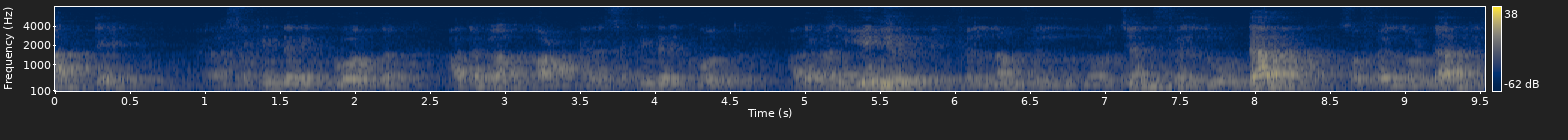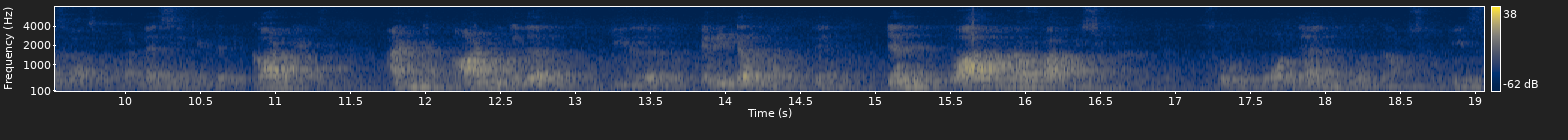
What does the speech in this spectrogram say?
ಮತ್ತೆ ಸೆಕೆಂಡರಿ ಗ್ರೋತ್ ಆದಾಗ ಸೆಕೆಂಡರಿ ಗ್ರೋತ್ ಆದಾಗ ಏನಿರುತ್ತೆ? Phellem phellogen phelloderm so phelloderm is also called as secondary cortex and all together periderm ಆಗುತ್ತೆ. ದೆನ್ ವಾರ್ ಫಾರ್ಮೇಷನ್ ಆಗುತ್ತೆ. So more than one option is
